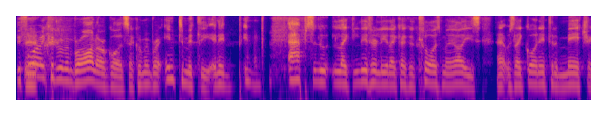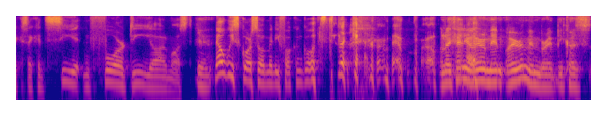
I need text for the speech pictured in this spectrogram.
Before Yeah. I could remember all our goals, I could remember intimately, and it, it absolute like literally like I could close my eyes, and it was like going into the matrix. I could see it in 4D almost. Yeah. Now we score so many fucking goals that I can't remember. Well, I tell you, I remember I remember it because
